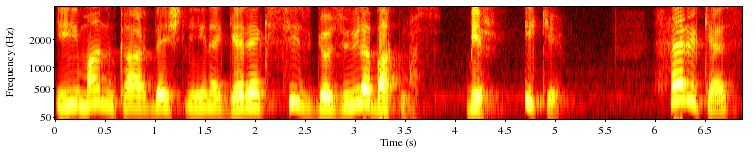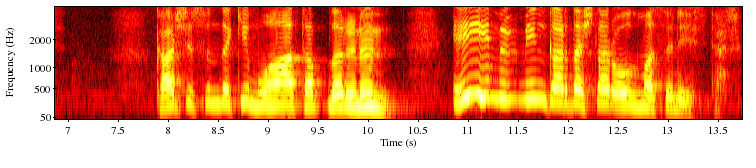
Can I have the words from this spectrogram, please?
iman kardeşliğine gereksiz gözüyle bakmaz. Bir. iki. Herkes karşısındaki muhataplarının iyi mümin kardeşler olmasını ister.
